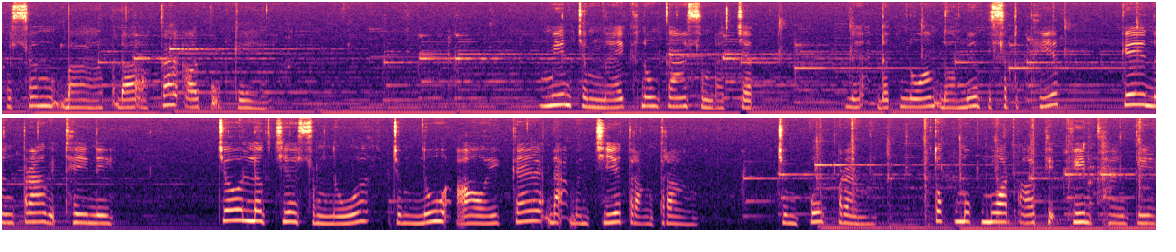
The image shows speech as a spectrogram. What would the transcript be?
ប្រសិនបើផ្ដល់ឱកាសឲ្យពួកគេ មានចំណែកក្នុងការសម្រេចចិត្តអ្នកដឹកនាំដ៏មានប្រសិទ្ធភាព គេនឹងប្រើវិធីនេះ ចូលលើកជាសំណួរជំនួសឲ្យការដាក់បញ្ជាត្រង់ត្រង់ជំពូក5 ទុកមុខមាត់ឲ្យភាគីម្ខាងទៀត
